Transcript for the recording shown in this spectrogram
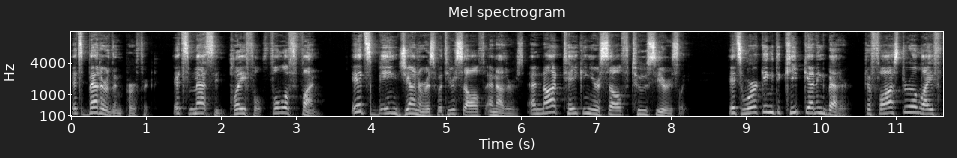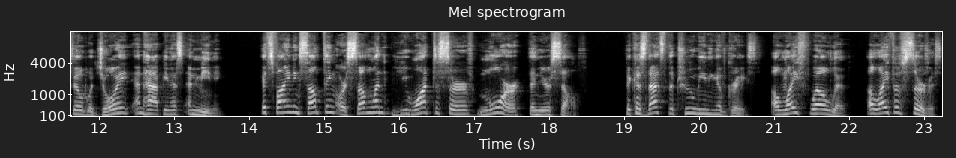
It's better than perfect. It's messy, playful, full of fun. It's being generous with yourself and others and not taking yourself too seriously. It's working to keep getting better, to foster a life filled with joy and happiness and meaning. It's finding something or someone you want to serve more than yourself. Because that's the true meaning of grace. A life well lived, a life of service,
